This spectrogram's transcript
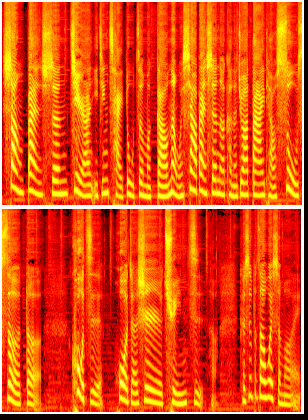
上半身既然已经彩度这么高，那我们下半身呢，可能就要搭一条素色的裤子或者是裙子哈。可是不知道为什么哎，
